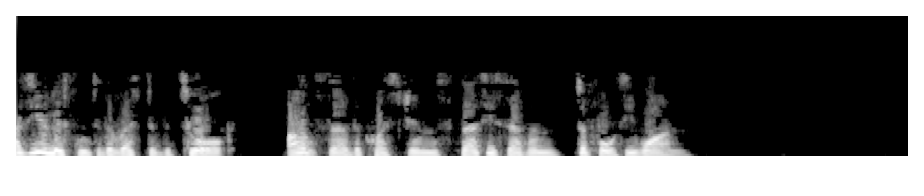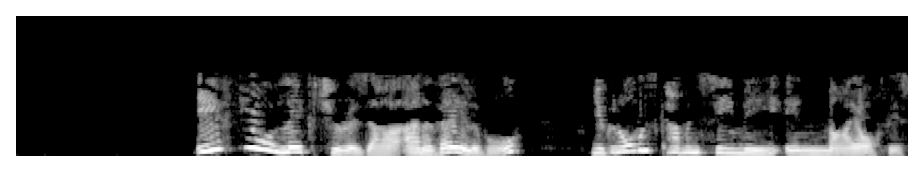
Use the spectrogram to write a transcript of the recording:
As you listen to the rest of the talk, answer the questions 37 to 41. If your lecturers are unavailable, you can always come and see me in my office.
